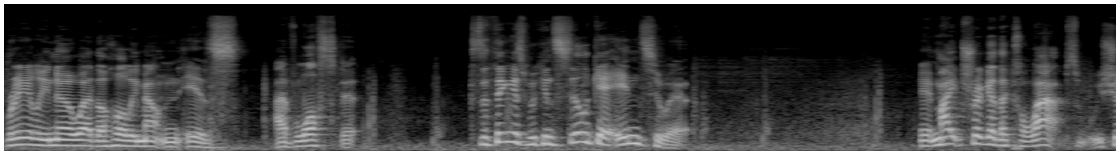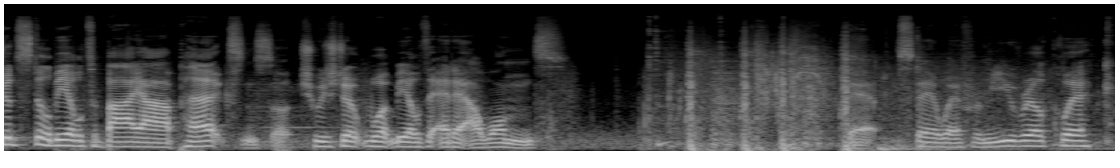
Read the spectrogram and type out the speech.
really know where the Holy Mountain is. I've lost it. Because the thing is, we can still get into it. It might trigger the collapse, but we should still be able to buy our perks and such. We just won't be able to edit our wands. Okay, stay away from you real quick.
